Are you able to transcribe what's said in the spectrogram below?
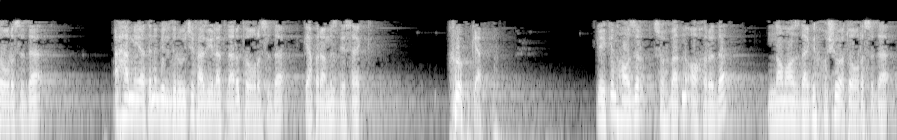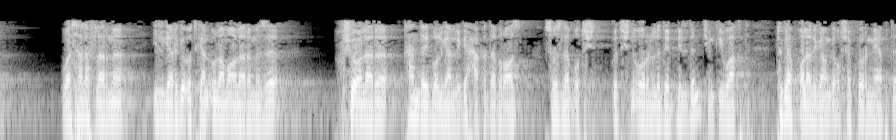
to'g'risida ahamiyatini bildiruvchi fazilatlari to'g'risida gapiramiz desak ko'p gap. Lekin hozir suhbatni oxirida namozdagi xushu to'g'risida va salaflarni ilgarigi o'tgan ulamolarimizni xushulari qanday bo'lganligi haqida biroz so'zlab o'tish o'tishni o'rinli deb bildim. Chunki vaqt tugab qoladiganga o'xshab ko'rinyapti.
